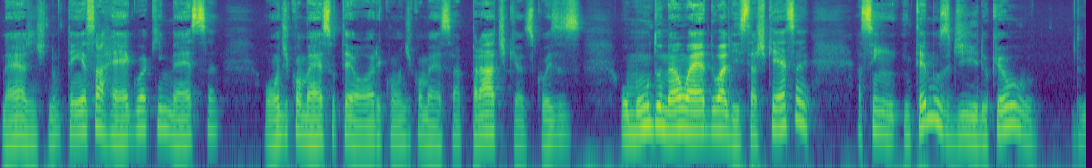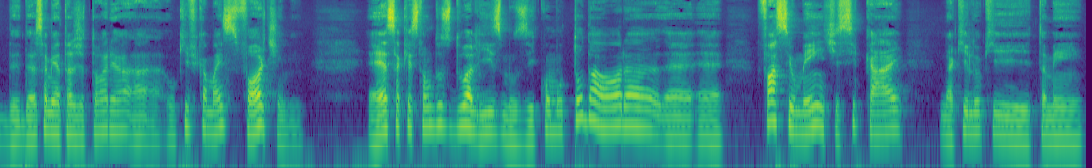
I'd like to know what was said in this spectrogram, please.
Né? A gente não tem essa régua que meça onde começa o teórico, onde começa a prática. As coisas. O mundo não é dualista. Acho que essa, assim, em termos de do que eu dessa minha trajetória, a, o que fica mais forte em mim é essa questão dos dualismos e como toda hora é, é, facilmente se cai naquilo que também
